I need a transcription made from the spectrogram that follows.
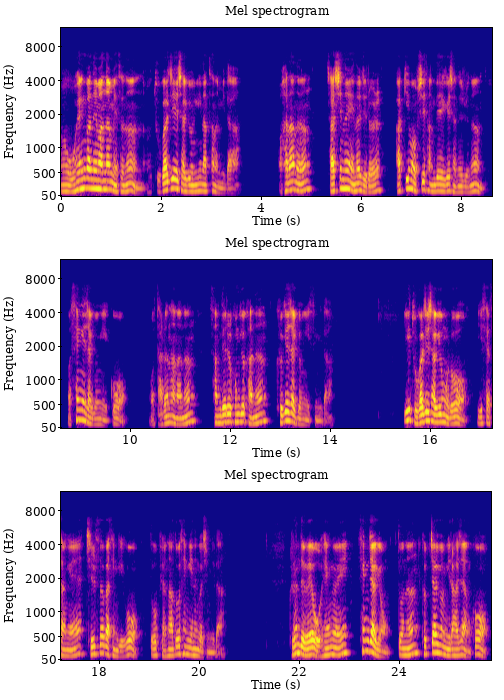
어, 오행 간의 만남에서는 두 가지의 작용이 나타납니다. 하나는 자신의 에너지를 아낌없이 상대에게 전해주는 어, 생의 작용이 있고 어, 다른 하나는 상대를 공격하는 극의 작용이 있습니다. 이 두 가지 작용으로 이 세상에 질서가 생기고 또 변화도 생기는 것입니다. 그런데 왜 오행의 생작용 또는 극작용이라 하지 않고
